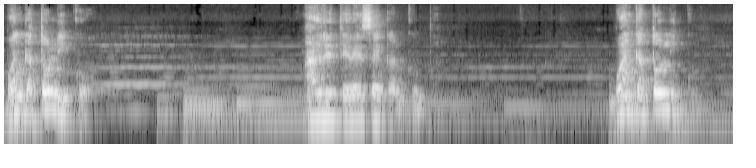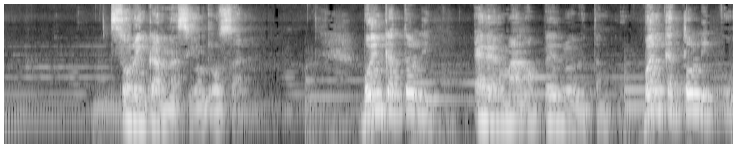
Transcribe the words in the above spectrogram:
Buen católico, Madre Teresa de Calcuta. Buen católico, Sor Encarnación Rosal. Buen católico, el hermano Pedro de Betancourt. Buen católico,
